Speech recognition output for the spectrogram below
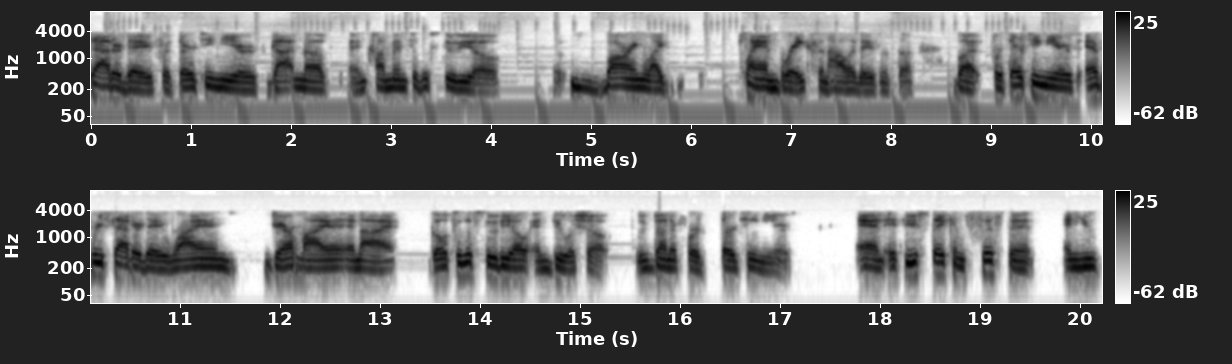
Saturday for 13 years gotten up and come into the studio, barring like planned breaks and holidays and stuff. But for 13 years, every Saturday, Ryan, Jeremiah, and I go to the studio and do a show. We've done it for 13 years. And if you stay consistent and you,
